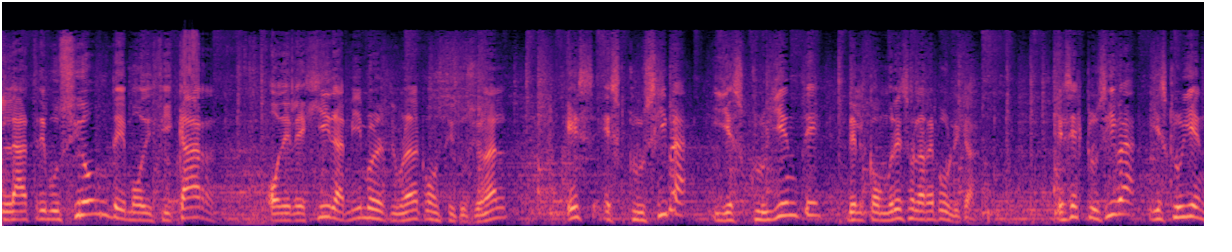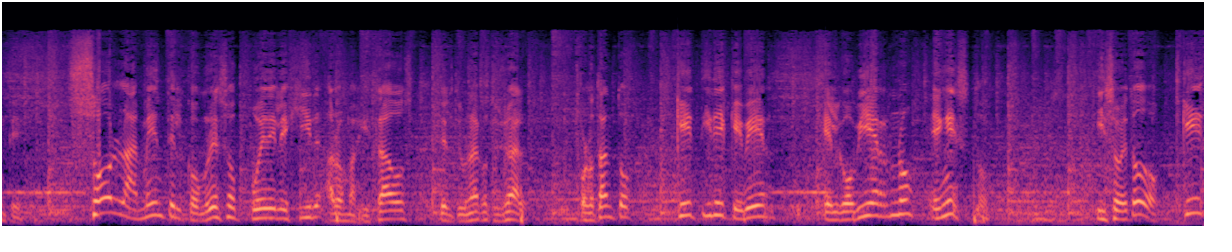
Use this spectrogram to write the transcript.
la atribución de modificar o de elegir a miembros del Tribunal Constitucional es exclusiva y excluyente del Congreso de la República. Es exclusiva y excluyente. Solamente el Congreso puede elegir a los magistrados del Tribunal Constitucional. Por lo tanto, ¿qué tiene que ver el gobierno en esto? Y sobre todo, ¿qué,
